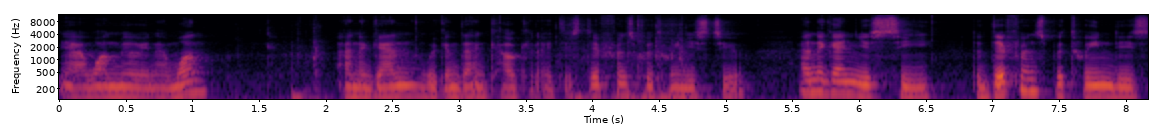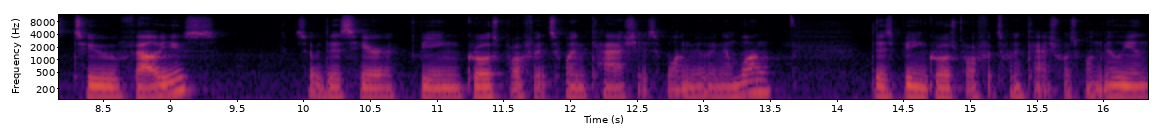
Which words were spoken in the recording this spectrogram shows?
yeah, 1 million and 1. And again, we can then calculate this difference between these two. And again, you see the difference between these two values so this here being gross profits when cash is 1 million and 1. This being gross profits when cash was 1 million.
